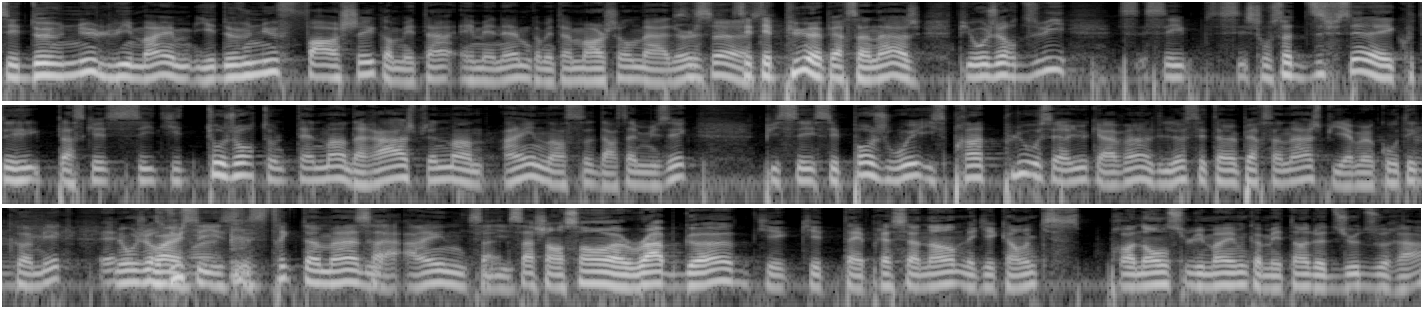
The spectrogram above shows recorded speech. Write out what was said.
c'est devenu lui-même, il est devenu fâché comme étant Eminem, comme étant Marshall ça. C'était plus un personnage. Puis aujourd'hui, c'est, je trouve ça difficile à écouter parce que c'est il est toujours tout- tellement de rage, tellement de haine dans sa musique. Puis c'est, c'est pas joué, il se prend plus au sérieux qu'avant. Là, c'était un personnage, puis il y avait un côté comique. Eh, Mais aujourd'hui, ouais. c'est, c'est strictement de Ça- la haine. Sa, puis- sa chanson euh, Rap God, qui est, qui est impressionnante, mais qui est quand même qui se prononce lui-même comme étant le dieu du rap.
